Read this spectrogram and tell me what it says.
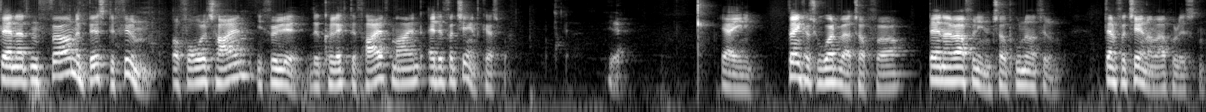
Den er den 40. bedste film of all time, ifølge The Collective Hive Mind. Er det fortjent, Kasper? Ja. Yeah. Jeg er enig. Den kan sgu godt være top 40. Den er i hvert fald en top 100 film. Den fortjener at være på listen.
